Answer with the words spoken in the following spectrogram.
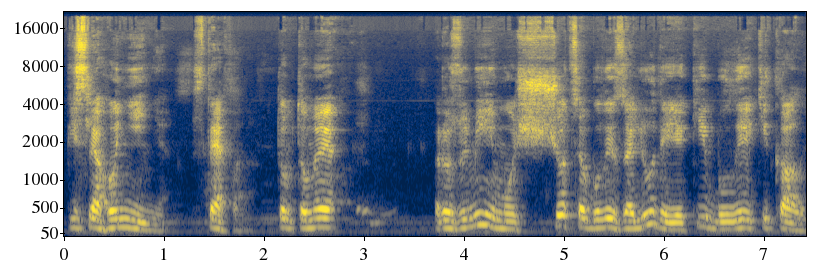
після гоніння Стефана. Тобто ми розуміємо, що це були за люди, які були тікали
